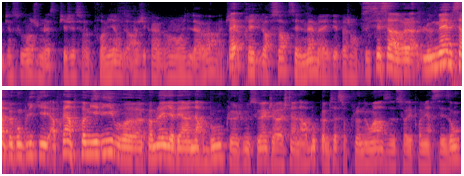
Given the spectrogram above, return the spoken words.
bien souvent, je me laisse piéger sur le premier en me disant, ah, j'ai quand même vraiment envie de l'avoir. Et puis Ouais. après, ils te le ressortent, c'est le même avec des pages en plus. C'est ça, voilà. Le même, c'est un peu compliqué. Après, un premier livre, euh, comme là, il y avait un artbook. euh, Je me souviens que j'avais acheté un artbook comme ça sur Clone Wars euh, sur les premières saisons.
